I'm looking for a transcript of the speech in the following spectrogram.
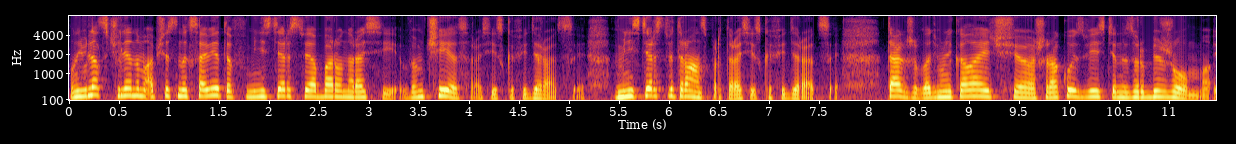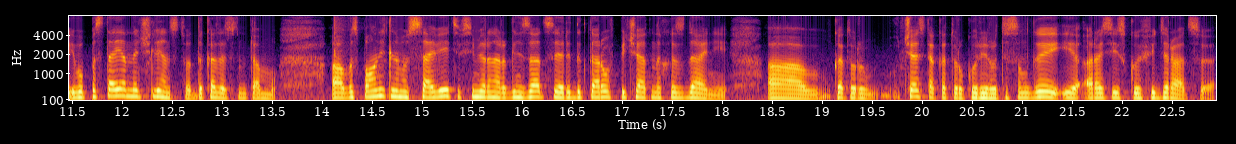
Он являлся членом общественных советов в Министерстве обороны России, в МЧС Российской Федерации, в Министерстве транспорта Российской Федерации. Также Владимир Николаевич э, широко известен и за рубежом. Его постоянное членство, доказательством тому, э, в исполнительном совете Всемирной организации редакторов печатных изданий, э, который, часть, которая курирует СНГ и Российская Российскую Федерацию.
